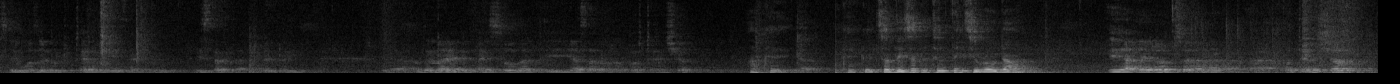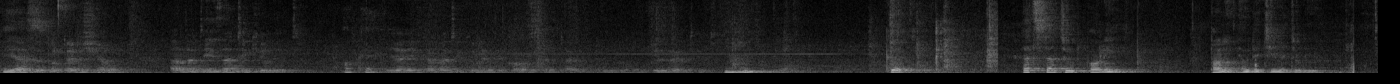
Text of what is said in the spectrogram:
So he was able to tell me exactly this and that we're doing. Yeah, and then I, I saw that he has a lot of potential. Okay. Yeah. Okay. Good. So these are the two things you wrote down. Yeah, I wrote uh, uh, potential, Yes. the potential, and that is articulate. Okay. Yeah, you can articulate the concept and present it. Mm-hmm. Yeah. Good. Let's turn to Pauline. Pauline, who did you interview?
